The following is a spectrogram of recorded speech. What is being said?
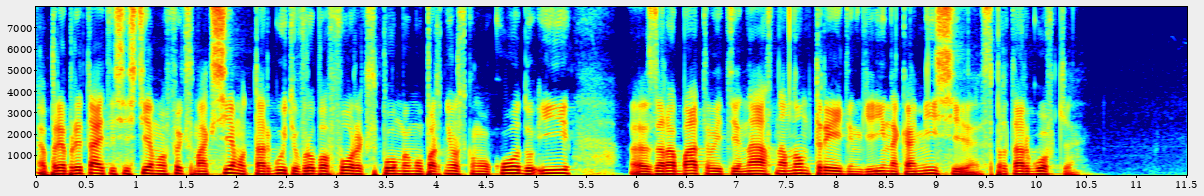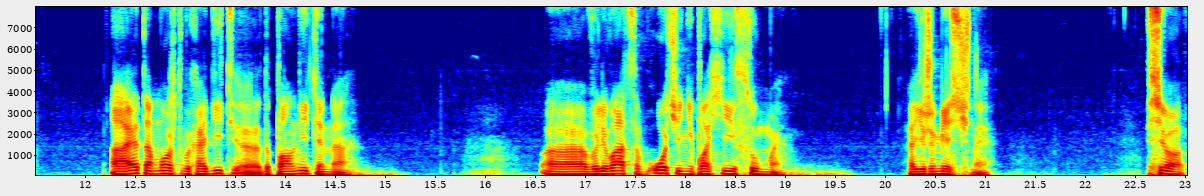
э, приобретайте систему FX Max 7, вот торгуйте в RoboForex по моему партнерскому коду и Э, зарабатываете на основном трейдинге и на комиссии с проторговки. А это может выходить э, дополнительно, э, выливаться в очень неплохие суммы ежемесячные. Все.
